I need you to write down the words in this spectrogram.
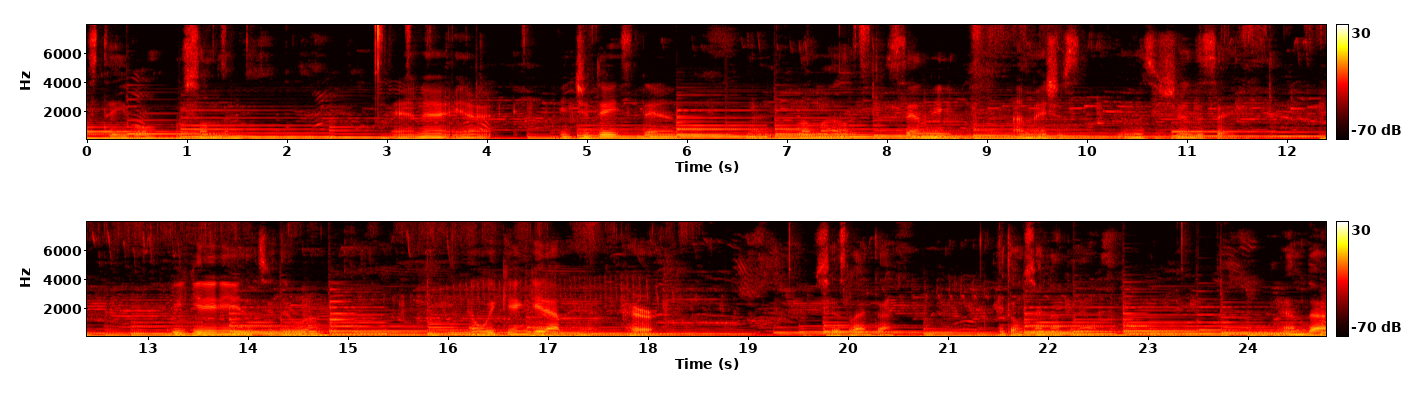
stable or something. And uh, know, in two days, then my mom sent me a message, a message to say, we get into the room and we can get up here. Just like that. It don't say nothing else. And uh,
